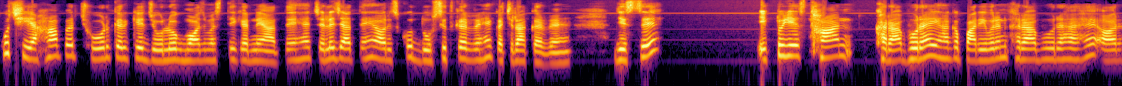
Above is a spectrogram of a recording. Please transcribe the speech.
कुछ यहाँ पर छोड़ करके जो लोग मौज मस्ती करने आते हैं, चले जाते हैं और इसको दूषित कर रहे हैं, कचरा कर रहे हैं, जिससे एक तो ये स्थान खराब हो रहा है, यहाँ का पर्यावरण खराब हो रहा है और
